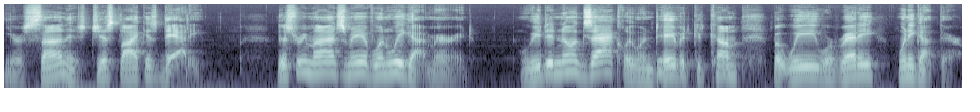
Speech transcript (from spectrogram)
Your son is just like his daddy. This reminds me of when we got married. We didn't know exactly when David could come, but we were ready when he got there.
